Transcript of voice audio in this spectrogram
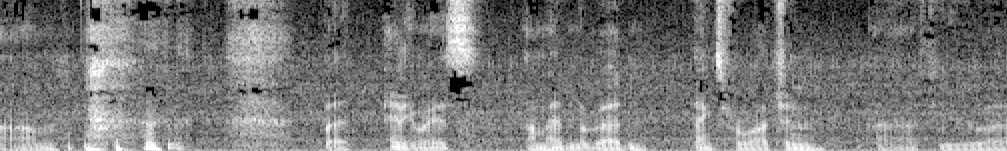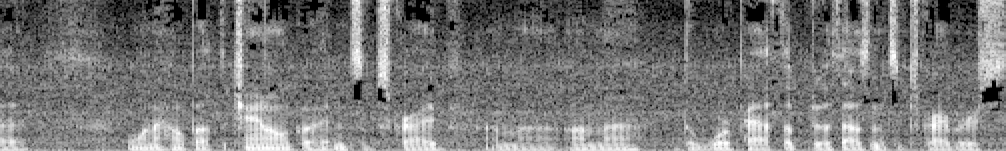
Um, but anyways, I'm heading to bed. Thanks for watching. Uh, if you uh, want to help out the channel, go ahead and subscribe. I'm uh, on the, the warpath up to a thousand subscribers.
